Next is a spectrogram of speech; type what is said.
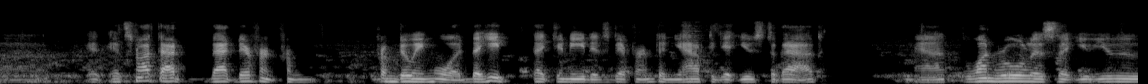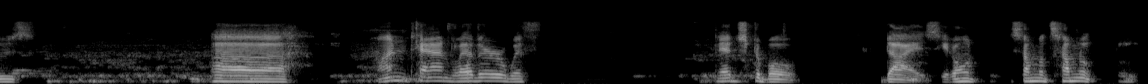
uh, it, it's not that that different from from doing wood. The heat that you need is different, and you have to get used to that. And one rule is that you use uh, untanned leather with vegetable dyes. You don't, some, some, a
